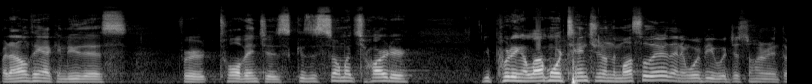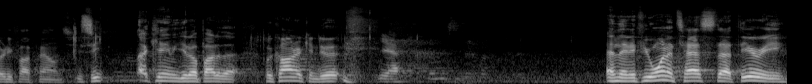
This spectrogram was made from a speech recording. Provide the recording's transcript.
but I don't think I can do this for 12 inches because it's so much harder. You're putting a lot more tension on the muscle there than it would be with just 135 pounds. You see, I can't even get up out of that, but Conner can do it. Yeah. And then if you want to test that theory,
